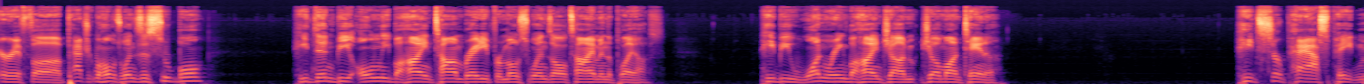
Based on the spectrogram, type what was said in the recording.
or if uh, Patrick Mahomes wins this Super Bowl, he'd then be only behind Tom Brady for most wins all time in the playoffs. He'd be one ring behind John Joe Montana. He'd surpass Peyton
